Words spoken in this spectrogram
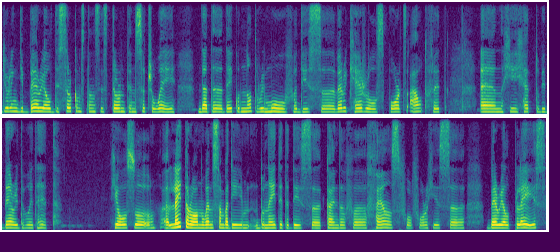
during the burial, the circumstances turned in such a way that uh, they could not remove this uh, very casual sports outfit, and he had to be buried with it. He also, uh, later on, when somebody donated this uh, kind of uh, fence for, for his uh, burial place,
